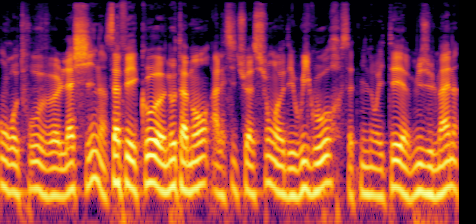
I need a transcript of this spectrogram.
on retrouve la Chine. Ça fait écho euh, notamment à la situation des Ouïghours, cette minorité musulmane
